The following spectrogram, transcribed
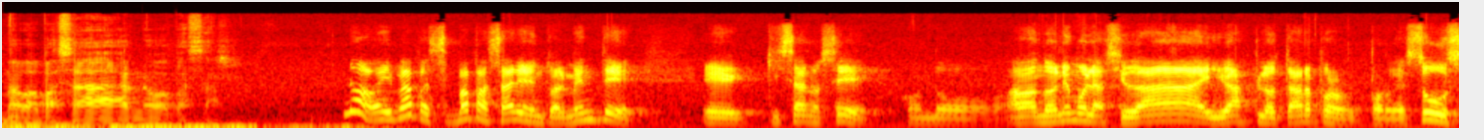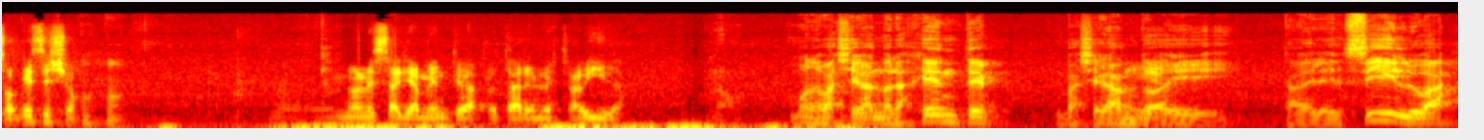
no va a pasar, no va a pasar. No, eh, va a, pas- va a pasar eventualmente, eh, quizá, no sé, cuando abandonemos la ciudad y va a explotar por, por desuso, qué sé yo. No, no necesariamente va a explotar en nuestra vida. No. Bueno, va llegando la gente, va llegando ahí, está Belén Silva,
